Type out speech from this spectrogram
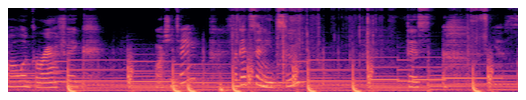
Holographic washi tape. Look at Zenitsu. This, yes.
